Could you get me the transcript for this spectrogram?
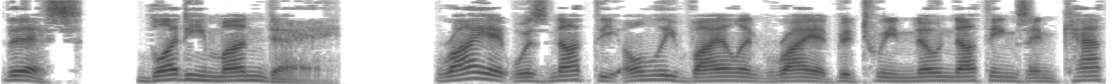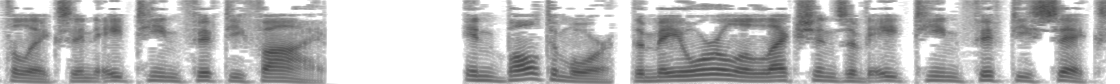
This «Bloody Monday» riot was not the only violent riot between Know-Nothings and Catholics in 1855. In Baltimore, the mayoral elections of 1856,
